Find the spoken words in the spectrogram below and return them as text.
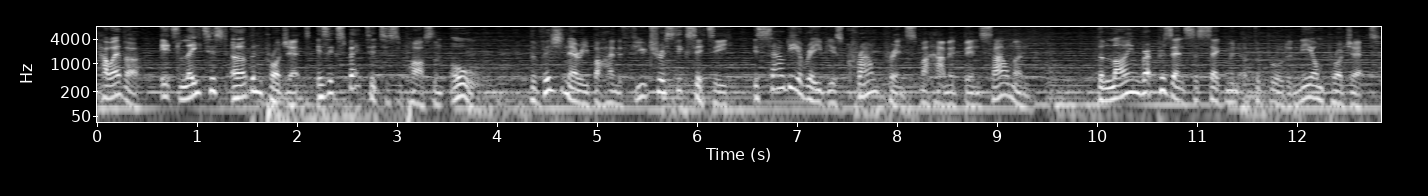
However, its latest urban project is expected to surpass them all. The visionary behind the futuristic city is Saudi Arabia's Crown Prince Mohammed bin Salman. The line represents a segment of the broader Neom project,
